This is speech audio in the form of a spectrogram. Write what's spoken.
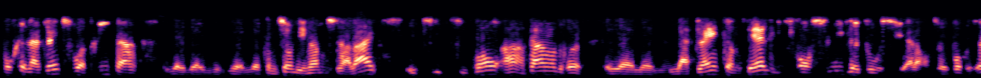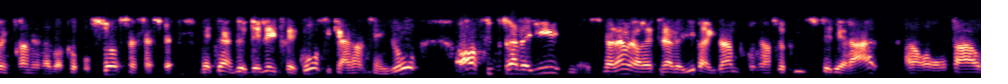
pour que la plainte soit prise par la Commission des normes du travail et qui, vont entendre la, plainte comme telle et qui vont suivre le dossier. Alors, vous n'avez pas besoin de prendre un avocat pour ça, ça, ça se fait. Maintenant, le délai est très court, c'est 45 jours. Or, si vous travaillez, si madame aurait travaillé, par exemple, pour une entreprise fédérale, alors on parle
